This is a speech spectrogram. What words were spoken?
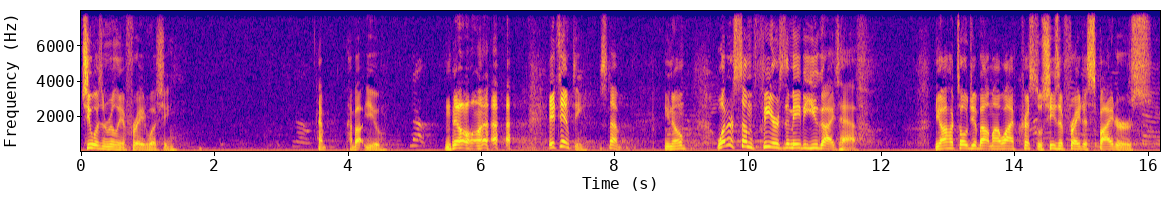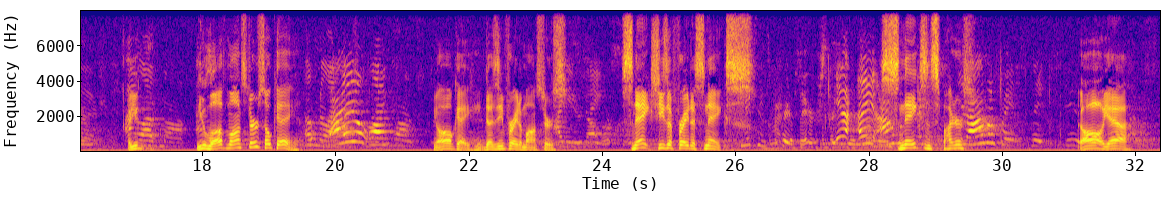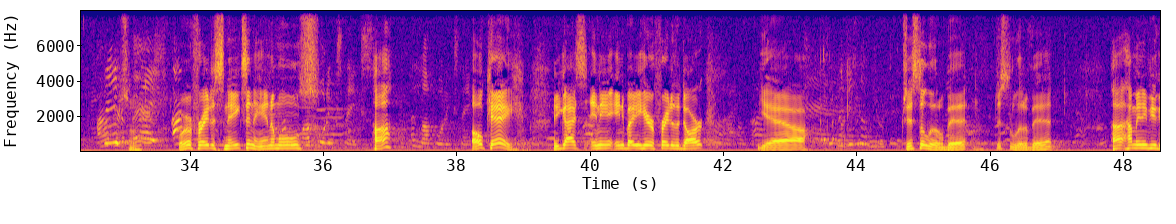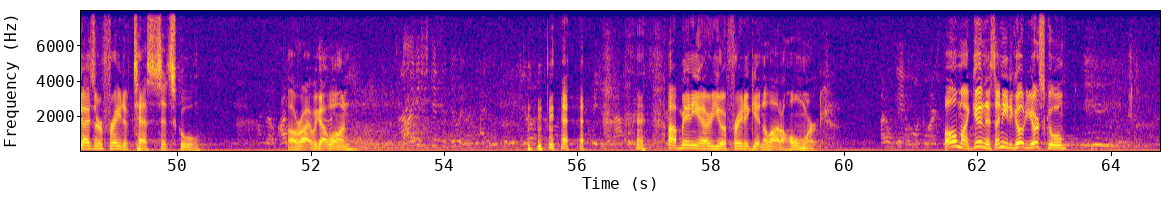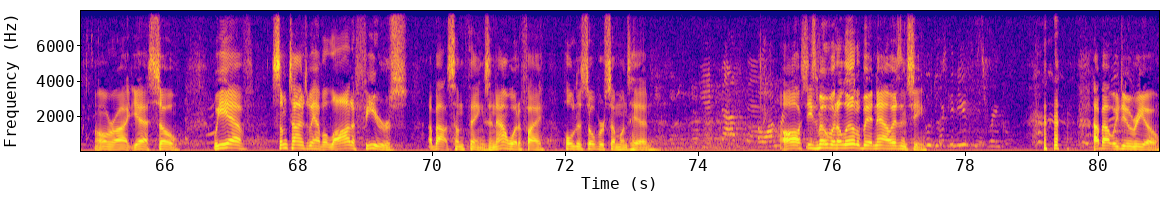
she wasn't really afraid, was she? How, how about you? No. No. it's empty. It's not, you know. What are some fears that maybe you guys have? You know, I told you about my wife, Crystal. She's afraid of spiders. Are you? You love monsters? Okay. Oh, no, I don't like monsters. Oh, okay. Does he afraid of monsters? Snakes. She's afraid of snakes. Snakes and spiders. Oh yeah. So, we're afraid of snakes and animals. Huh? Okay. You guys, any anybody here afraid of the dark? Yeah. Just a little bit. Just a little bit. How, how many of you guys are afraid of tests at school? All right, we got one. How many are you afraid of getting a lot of homework? Oh my goodness, I need to go to your school. All right, yes. So we have, sometimes we have a lot of fears about some things. And now what if I hold this over someone's head? Oh, she's moving a little bit now, isn't she? How about we do Rio?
